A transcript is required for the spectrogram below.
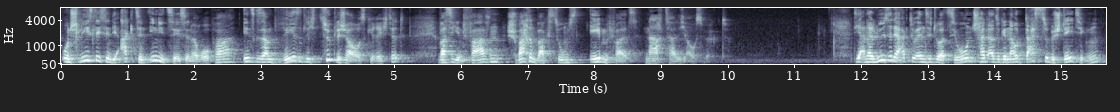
Und schließlich sind die Aktienindizes in Europa insgesamt wesentlich zyklischer ausgerichtet, was sich in Phasen schwachen Wachstums ebenfalls nachteilig auswirkt. Die Analyse der aktuellen Situation scheint also genau das zu bestätigen,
